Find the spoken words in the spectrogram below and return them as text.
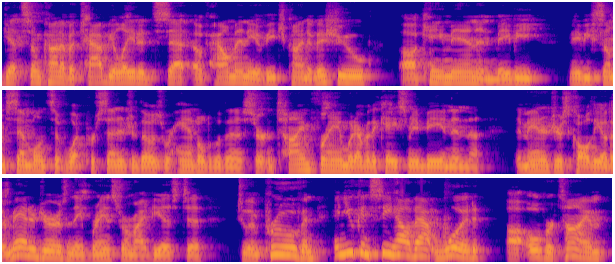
get some kind of a tabulated set of how many of each kind of issue uh, came in, and maybe maybe some semblance of what percentage of those were handled within a certain time frame, whatever the case may be, and then the, the managers call the other managers and they brainstorm ideas to to improve, and and you can see how that would uh, over time,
